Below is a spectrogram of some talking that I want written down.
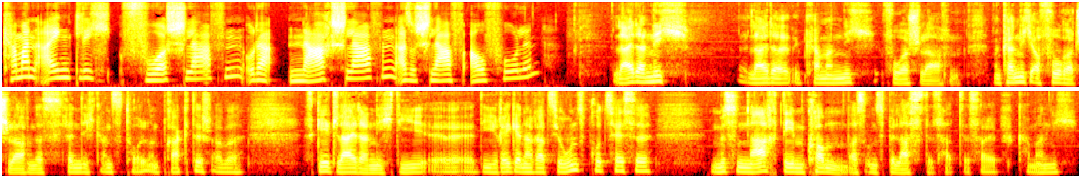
Kann man eigentlich vorschlafen oder nachschlafen, also Schlaf aufholen? Leider nicht. Leider kann man nicht vorschlafen. Man kann nicht auf Vorrat schlafen, das fände ich ganz toll und praktisch, aber es geht leider nicht. Die, äh, die Regenerationsprozesse müssen nach dem kommen, was uns belastet hat. Deshalb kann man nicht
